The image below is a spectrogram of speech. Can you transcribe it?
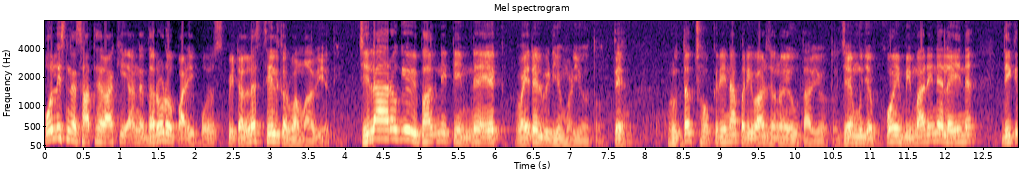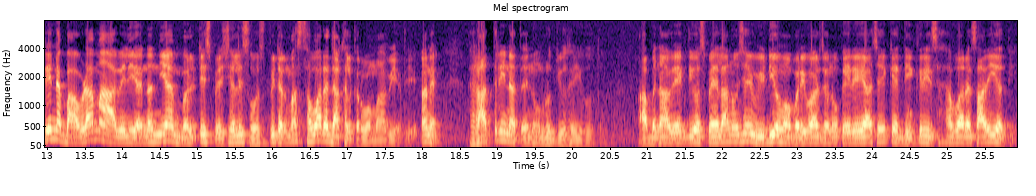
પોલીસને સાથે રાખી અને દરોડો પાડી હોસ્પિટલને સીલ કરવામાં આવી હતી. જિલ્લા આરોગ્ય વિભાગની ટીમને એક વાયરલ વીડિયો મળ્યો હતો. તે મૃતક છોકરીના પરિવારજનોએ ઉતાર્યો હતો. જે મુજબ કોઈ બીમારીને લઈને દીકરીને બાવળામાં આવેલી અનન્યા મલ્ટી સ્પેશિયલિસ્ટ હોસ્પિટલમાં સવારે દાખલ કરવામાં આવી હતી અને રાત્રિના તેનું મૃત્યુ થયું હતું. આ બનાવ એક દિવસ પહેલાંનો છે. વિડીયોમાં પરિવારજનો કહી રહ્યા છે કે દીકરી સવારે સારી હતી.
